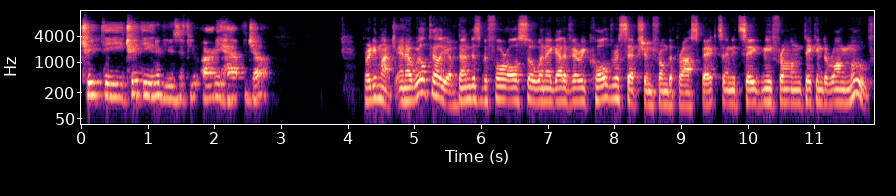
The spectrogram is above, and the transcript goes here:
Treat the treat the interviews if you already have the job. Pretty much. And I will tell you, I've done this before also when I got a very cold reception from the prospects and it saved me from taking the wrong move.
